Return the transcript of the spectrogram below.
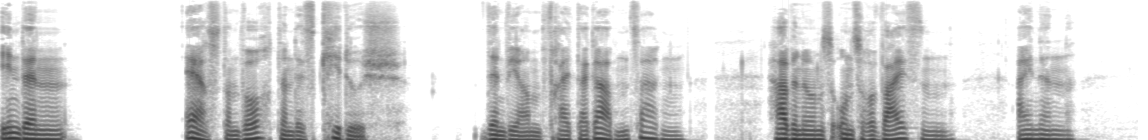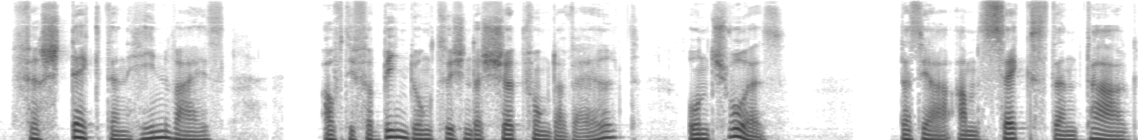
In den ersten Worten des Kiddush, den wir am Freitagabend sagen, haben uns unsere Weisen einen versteckten Hinweis auf die Verbindung zwischen der Schöpfung der Welt und Schwurs, das ja am sechsten Tag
